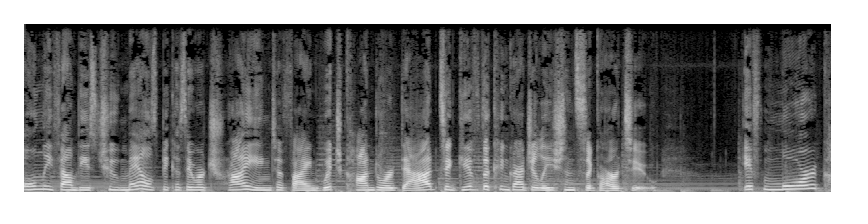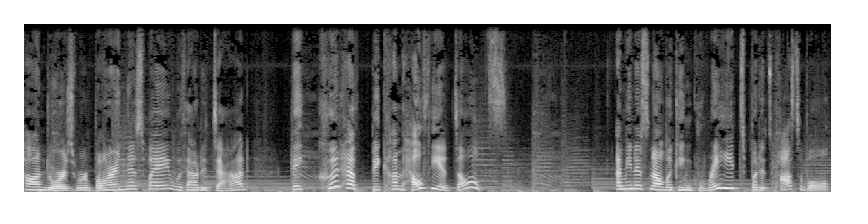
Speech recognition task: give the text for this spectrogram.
only found these two males because they were trying to find which condor dad to give the congratulations cigar to. If more condors were born this way without a dad, they could have become healthy adults. I mean, it's not looking great, but it's possible.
